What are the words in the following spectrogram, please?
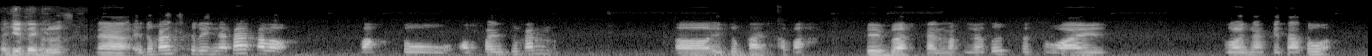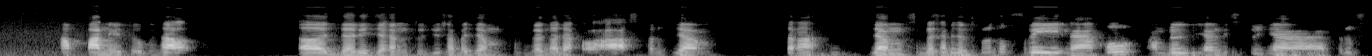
Lanjut lanjut. Terus nah itu kan screeningnya kan kalau waktu offline itu kan uh, itu kan apa bebas kan? Maksudnya tuh sesuai slotnya kita tuh kapan gitu. Misal uh, dari jam 7 sampai jam 9 itu ada kelas. Terus jam setengah jam 11 sampai jam 10 tuh free. Nah aku ambil yang di situnya. Terus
